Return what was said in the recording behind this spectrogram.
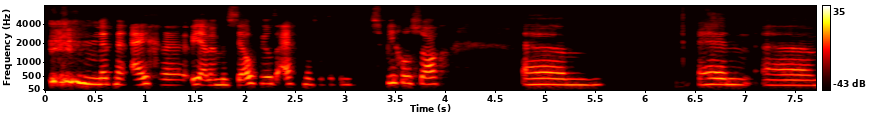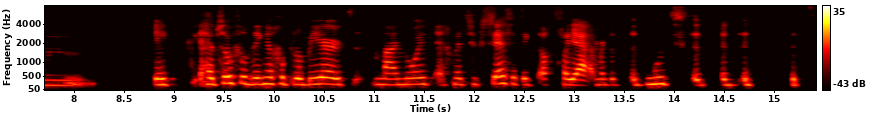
met mijn eigen, ja, met mijn zelfbeeld, eigenlijk met wat ik in de spiegel zag. Um, en ik heb zoveel dingen geprobeerd, maar nooit echt met succes. Dat ik dacht van ja, maar dat, het moet, het, het, het,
